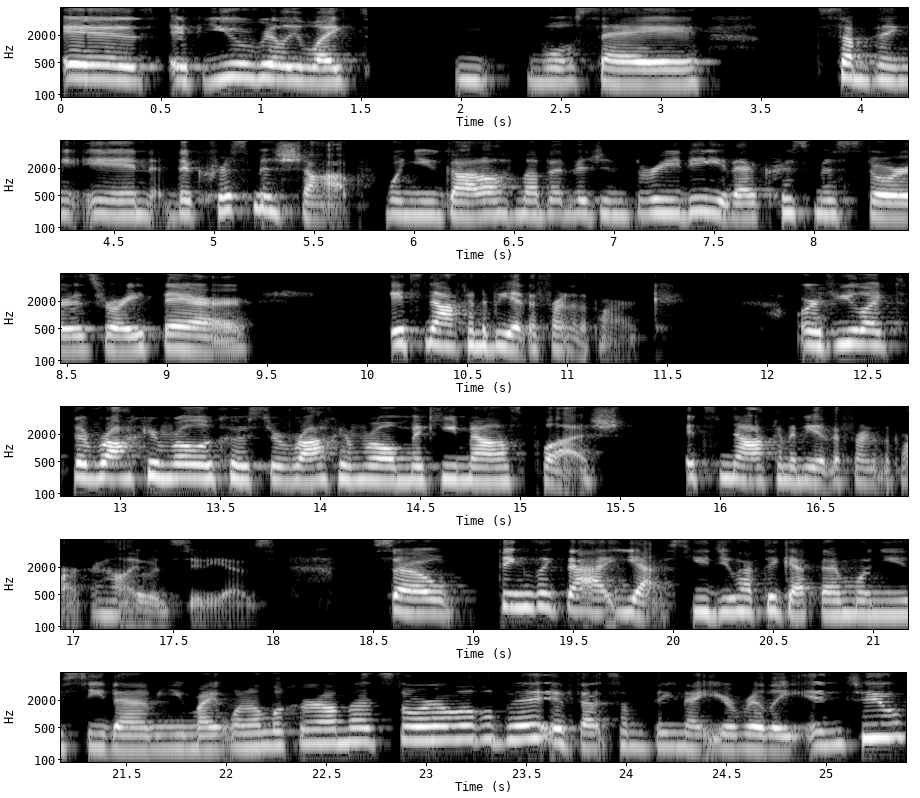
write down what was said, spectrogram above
is if you really liked, mm, we'll say, something in the Christmas shop when you got off Muppet Vision 3D, that Christmas store is right there. It's not going to be at the front of the park. Or if you liked the rock and roller coaster, rock and roll Mickey Mouse plush, it's not going to be at the front of the park in Hollywood Studios. So things like that, yes, you do have to get them when you see them. You might want to look around that store a little bit if that's something that you're really into,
